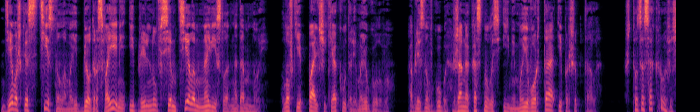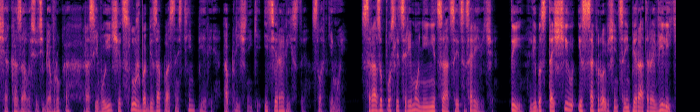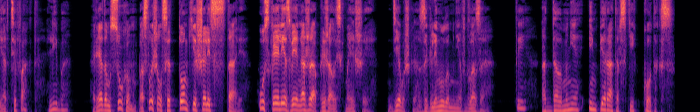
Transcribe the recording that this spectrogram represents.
Девушка стиснула мои бедра своими и, прильнув всем телом, нависла надо мной. Ловкие пальчики окутали мою голову. Облизнув губы, Жанна коснулась ими моего рта и прошептала. Что за сокровище оказалось у тебя в руках, раз его ищет служба безопасности империи, опричники и террористы, сладкий мой? Сразу после церемонии инициации цесаревича ты либо стащил из сокровищницы императора великий артефакт, либо... Рядом с ухом послышался тонкий шелест стали. Узкое лезвие ножа прижалось к моей шее. Девушка заглянула мне в глаза. Ты отдал мне императорский кодекс.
